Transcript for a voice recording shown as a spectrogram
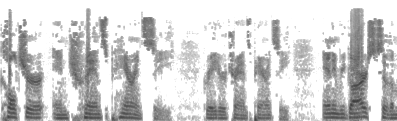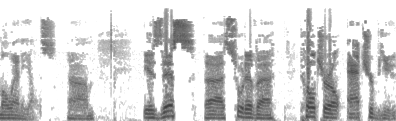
culture and transparency, greater transparency. And in regards to the millennials, um, is this uh, sort of a cultural attribute,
